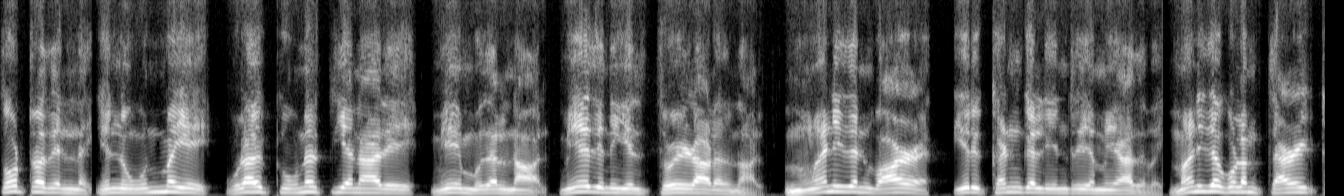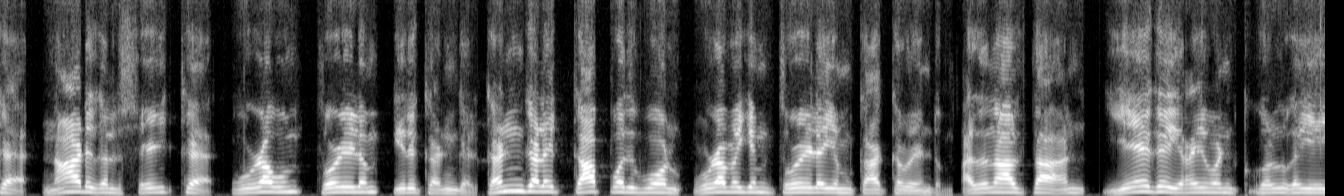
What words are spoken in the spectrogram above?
தோற்றதில்லை என்னும் உண்மையை உலகுக்கு உணர்த்திய நாளே மே முதல் நாள். மேதினியில் தொழிலாளர் நாள். மனிதன் வாழ இரு கண்கள் இன்றியமையாதவை. மனித குலம் தழைக்க நாடுகள் செழிக்க உழவும் தொழிலும் இரு கண்கள். கண்களை காப்பது போல் உழவையும் தொழிலையும் காக்க வேண்டும். அதனால்தான் ஏக இறைவன் கொள்கையை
